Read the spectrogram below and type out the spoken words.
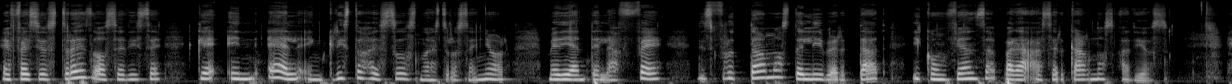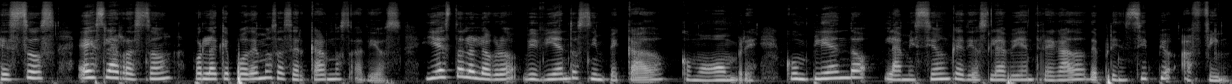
Efesios 3:12 dice que en Él, en Cristo Jesús nuestro Señor, mediante la fe, disfrutamos de libertad y confianza para acercarnos a Dios. Jesús es la razón por la que podemos acercarnos a Dios, y esto lo logró viviendo sin pecado como hombre, cumpliendo la misión que Dios le había entregado de principio a fin.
